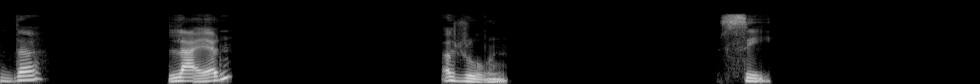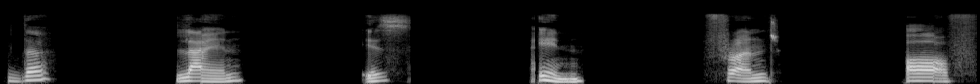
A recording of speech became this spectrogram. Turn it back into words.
the lion? Arun. See. The lion is in front of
